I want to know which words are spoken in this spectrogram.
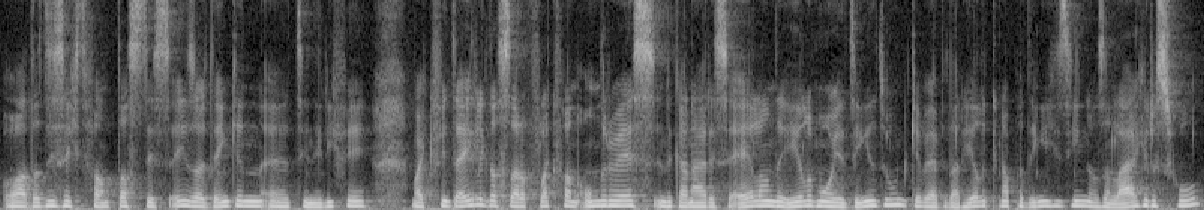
wauw, dat is echt fantastisch. hè. Je zou denken, eh, Tenerife. Maar ik vind eigenlijk dat ze daar op vlak van onderwijs in de Canarische eilanden hele mooie dingen doen. Ik heb, we hebben daar hele knappe dingen gezien. Dat was een lagere school.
